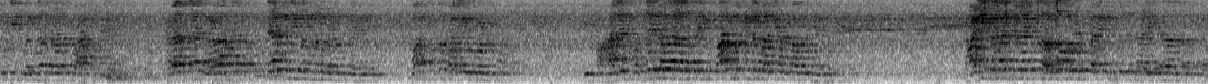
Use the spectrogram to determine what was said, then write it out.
कोणी बंद करत पाहत नाही. घरातल्या नळाच्या उड्या बंद करत नाही. मस्त पाणी उघडतो की पाहाले कसंही राहिलं तरी पाच बकेट पाणी अंगावर घेतो. गाडी करायची नाही तर अर्धा पाणी तर गाडी करायला लागतं.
